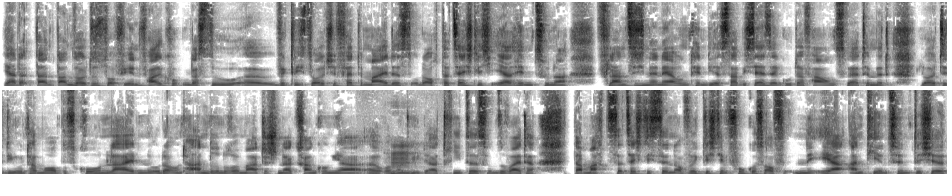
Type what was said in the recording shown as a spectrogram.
ja, dann, dann solltest du auf jeden Fall gucken, dass du äh, wirklich solche Fette meidest oder auch tatsächlich eher hin zu einer pflanzlichen Ernährung tendierst. Da habe ich sehr, sehr gute Erfahrungswerte mit Leute, die unter Morbus Crohn leiden oder unter anderen rheumatischen Erkrankungen, ja, äh, Rheumatoide Arthritis und so weiter. Da macht es tatsächlich Sinn, auch wirklich den Fokus auf eine eher antientzündliche,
